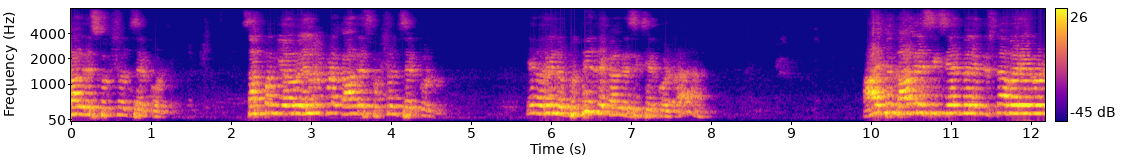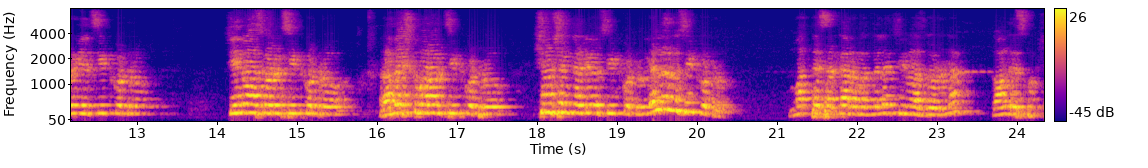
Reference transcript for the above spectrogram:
ಕಾಂಗ್ರೆಸ್ ಪಕ್ಷವನ್ನು ಸೇರ್ಕೊಂಡ್ರು. ಸಂಪಂಗಿ ಅವರು ಎಲ್ಲರೂ ಕೂಡ ಕಾಂಗ್ರೆಸ್ ಪಕ್ಷವನ್ನು ಸೇರ್ಕೊಂಡ್ರು. ಏನು, ಅವ್ರೇನು ಬುದ್ಧಿ ಇದೆ ಕಾಂಗ್ರೆಸ್ ಸೇರ್ಕೊಂಡ್ರ? ಆಯ್ತು ಕಾಂಗ್ರೆಸ್ ಸೇರ್ಮೇಲೆ ಕೃಷ್ಣ ಬೈರೇಗೌಡರಿಗೆ ಇಲ್ಲಿ ಸೀಟ್ ಕೊಟ್ರು? ಶ್ರೀನಿವಾಸ್ ಗೌಡರು ಸೀಟ್ ಕೊಟ್ರು, ರಮೇಶ್ ಕುಮಾರ್ ಅವ್ರಿಗೆ ಸೀಟ್ ಕೊಟ್ರು, ಶಿವಶಂಕರ್ ರೆಡ್ಡಿ ಅವ್ರಿಗೆ ಸೀಟ್ ಕೊಟ್ರು, ಎಲ್ಲರಿಗೂ ಸೀಟ್ ಕೊಟ್ರು. ಮತ್ತೆ ಸರ್ಕಾರ ಬಂದ್ಮೇಲೆ ಶ್ರೀನಿವಾಸ್ ಗೌಡ್ರನ್ನ ಕಾಂಗ್ರೆಸ್ ಪಕ್ಷ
